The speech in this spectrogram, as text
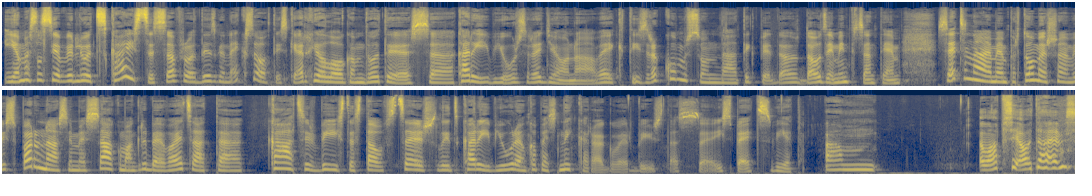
Iemesls jau ir ļoti skaists. Es saprotu, diezgan eksotiski arheologam doties Karību jūras reģionā, veikt izrakumus un tikt pie daudziem interesantiem secinājumiem. Par to mēs šodien visu parunāsim. Es sākumā gribēju vaicāt, Kāds ir bijis tas tavs ceļš līdz Karību jūrai, un kāpēc Nikaragva ir bijusi tas izpētes vieta? Um, labs jautājums.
